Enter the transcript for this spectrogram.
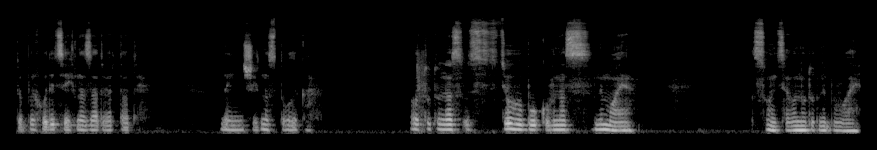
То приходиться їх назад вертати на інший, на столика. А отут у нас з цього боку в нас немає сонця, воно тут не буває.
